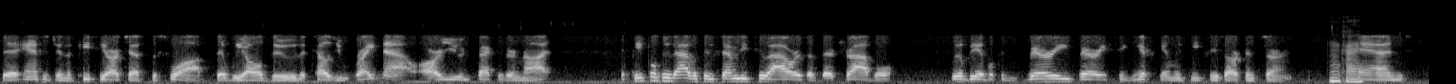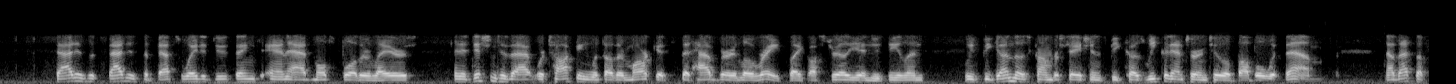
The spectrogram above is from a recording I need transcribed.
the antigen, the PCR test, the swab that we all do that tells you right now, are you infected or not? If people do that within 72 hours of their travel, we'll be able to very, very significantly decrease our concern. Okay. And that is that is the best way to do things and add multiple other layers. In addition to that, we're talking with other markets that have very low rates, like Australia, and New Zealand. We've begun those conversations because we could enter into a bubble with them. Now, that's a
